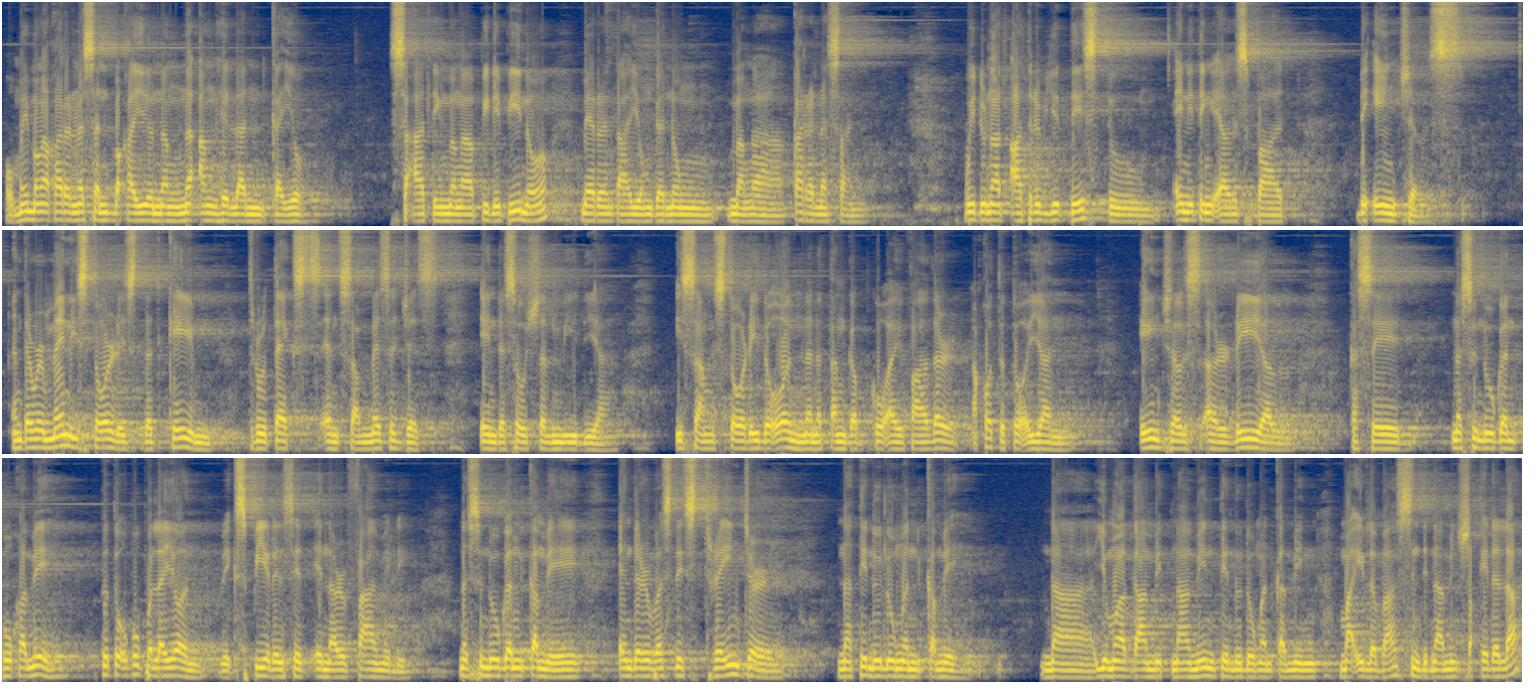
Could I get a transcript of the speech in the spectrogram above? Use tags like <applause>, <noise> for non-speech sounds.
O may mga karanasan ba kayo ng naanghelan kayo? Sa ating mga Pilipino, meron tayong ganong mga karanasan. We do not attribute this to anything else but the angels. And there were many stories that came through texts and some messages in the social media. Isang story doon na natanggap ko ay, Father, ako totoo yan. Angels are real kasi nasunugan po kami. Totoo po pala yon. We experience it in our family. Nasunugan kami and there was this stranger na tinulungan kami na yung mga gamit namin, tinulungan kaming mailabas, hindi namin siya kilala.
